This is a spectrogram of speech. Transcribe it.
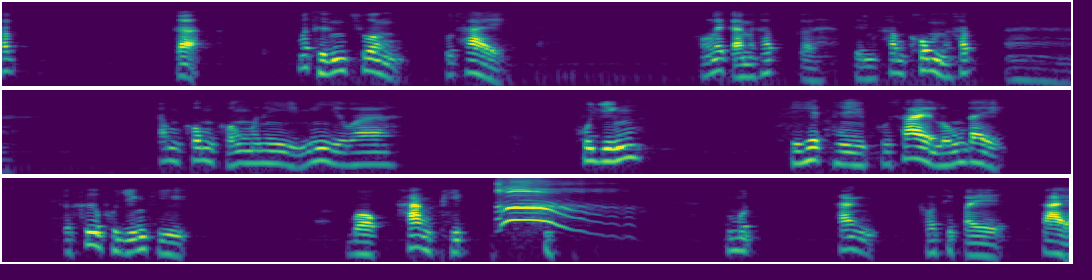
ครับ ก็มาถึงช่วงสุดท้าย ของรายการนะครับก็เป็นคำคมนะครับอ่าคำคมของมื้อนี้มีอยู่ว่า ผู้หญิงที่เฮ็ดให้ผู้ชายหลงได้ก็คือผู้หญิงที่บอกทางผิด สมมติทางเขาสิไปซ้าย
